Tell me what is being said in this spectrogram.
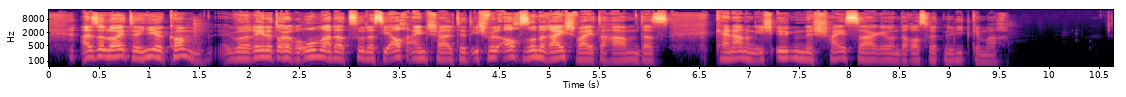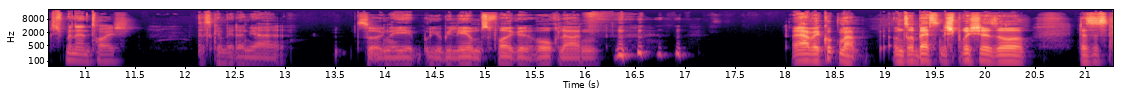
also Leute, hier, komm, überredet eure Oma dazu, dass sie auch einschaltet. Ich will auch so eine Reichweite haben, dass, keine Ahnung, ich irgendeine Scheiß sage und daraus wird ein Lied gemacht. Ich bin enttäuscht. Das können wir dann ja zu irgendeiner Ju- Jubiläumsfolge hochladen. ja, wir gucken mal. Unsere besten Sprüche, so. Das ist,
